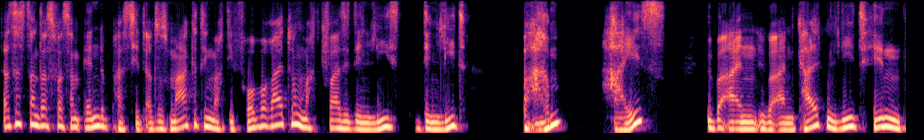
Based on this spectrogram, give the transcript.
Das ist dann das, was am Ende passiert. Also das Marketing macht die Vorbereitung, macht quasi den Lead, den Lead warm, heiß, über einen, über einen kalten Lead hin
